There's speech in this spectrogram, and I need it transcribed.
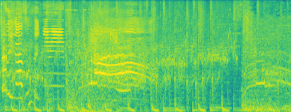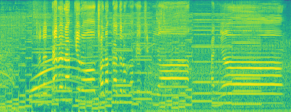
저리가 선생님 아! 저는 다른 학교로 전학 가도록 하겠습니다. 안녕.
